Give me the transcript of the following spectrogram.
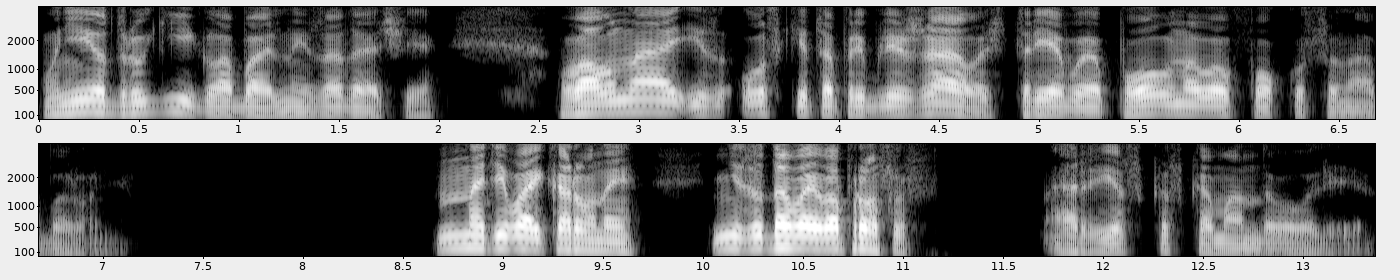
У нее другие глобальные задачи. Волна из Оскита приближалась, требуя полного фокуса на обороне. «Надевай короны! Не задавай вопросов!» — резко скомандовала Лея.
